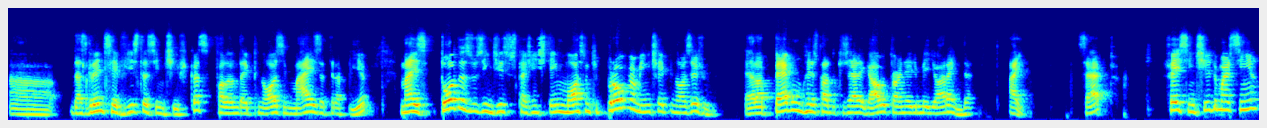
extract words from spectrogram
a, das grandes revistas científicas, falando da hipnose mais a terapia, mas todos os indícios que a gente tem mostram que provavelmente a hipnose ajuda. Ela pega um resultado que já é legal e torna ele melhor ainda. Aí, certo? Fez sentido, Marcinha?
